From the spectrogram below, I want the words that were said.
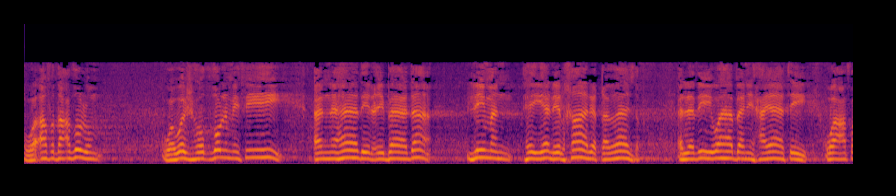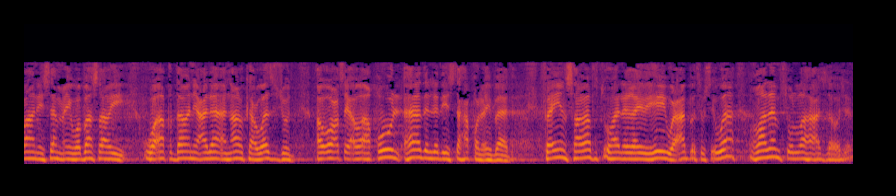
وأفظع ظلم ووجه الظلم فيه أن هذه العبادة لمن هي للخالق الرازق الذي وهبني حياتي وأعطاني سمعي وبصري وأقدرني على أن أركع وأسجد أو أعطي أو أقول هذا الذي يستحق العبادة. فإن صرفتها لغيره وعبثت سواه ظلمت الله عز وجل.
